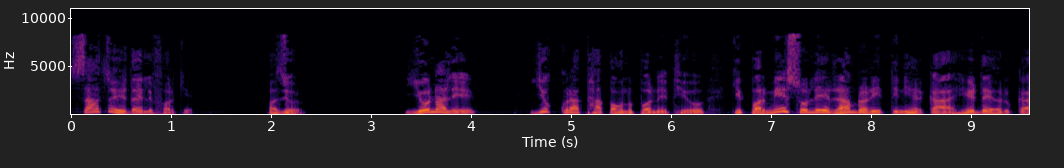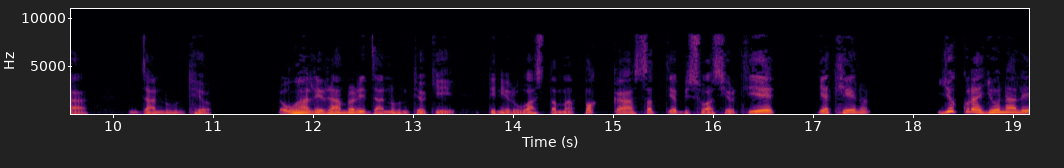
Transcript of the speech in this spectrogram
साँचो हृदयले फर्के। हजुर। योनाले यो कुरा थाहा पाउनु पर्ने थियो कि परमेश्वरले राम्ररी तिनीहरूका हृदयहरूका जान्नुहुन्थ्यो र उहाँले राम्ररी जान्नुहुन्थ्यो कि तिनीहरू वास्तवमा पक्का सत्य विश्वासीहरू थिए या थिएनन्। यो कुरा योनाले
